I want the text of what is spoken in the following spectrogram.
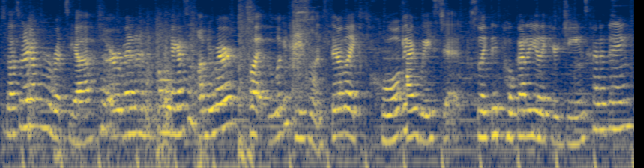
So that's what I got from Aritzia to Urban. And oh, I got some underwear, but look at these ones. They're like cool, high-waisted. So like they poke out of you like your jeans kind of thing,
